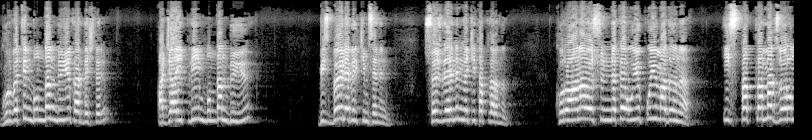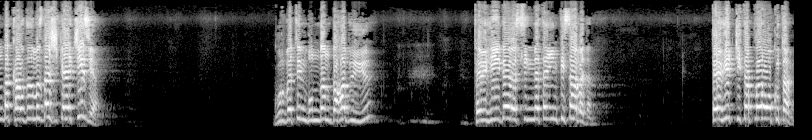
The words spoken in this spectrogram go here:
Gurbetin bundan büyüğü kardeşlerim. Acayipliğin bundan büyüğü. Biz böyle bir kimsenin sözlerinin ve kitaplarının Kur'an'a ve sünnete uyup uymadığını ispatlamak zorunda kaldığımızda şikayetçiyiz ya. Gurbetin bundan daha büyüğü tevhide ve sünnete intisap eden tevhid kitapları okutan,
